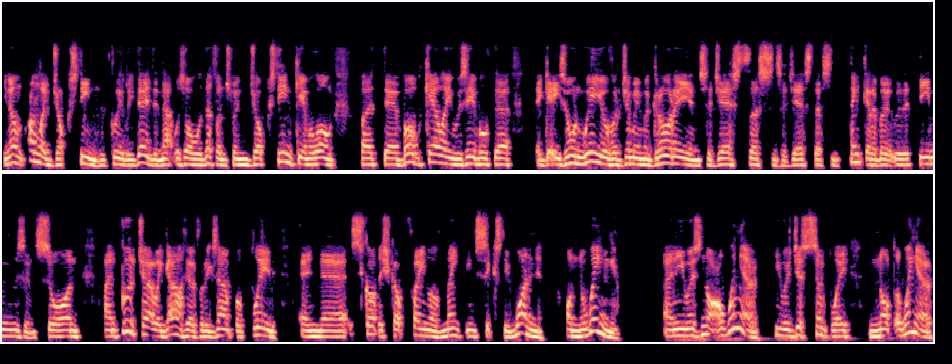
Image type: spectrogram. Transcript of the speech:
You know, unlike Jock Stein, who clearly did, and that was all the difference when Jock Stein came along. But uh, Bob Kelly was able to uh, get his own way over Jimmy McGrory and suggest this and suggest this and thinking about with the teams and so on. And poor Charlie Gallagher, for example, played in the Scottish Cup final of 1961 on the wing and he was not a winger. He was just simply not a winger.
